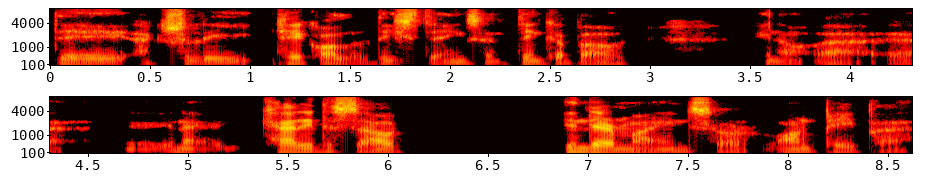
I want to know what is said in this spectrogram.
they actually take all of these things and think about, you know, uh, uh, you know, carry this out in their minds or on paper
